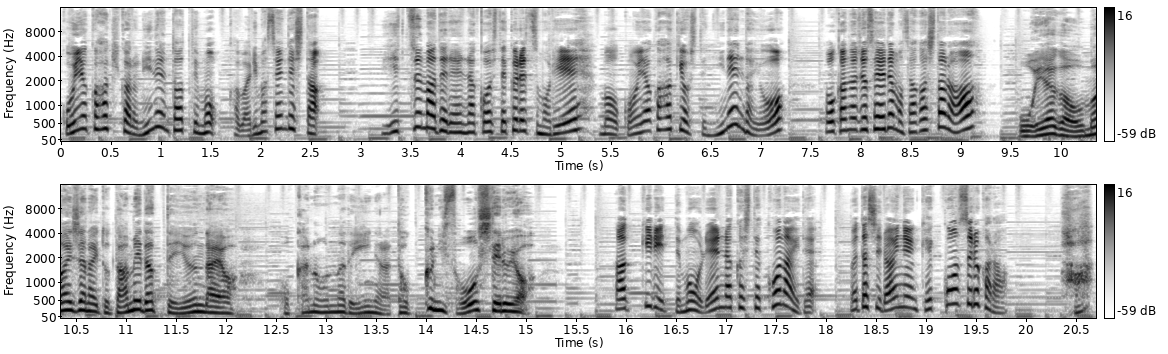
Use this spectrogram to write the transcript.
婚約破棄から2年経っても変わりませんでした。いつまで連絡をしてくるつもり？もう婚約破棄をして2年だよ。他の女性でも探したら？親がお前じゃないとダメだって言うんだよ。他の女でいいならとっくにそうしてるよ。はっきり言ってもう連絡してこないで。私来年結婚するから。は？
